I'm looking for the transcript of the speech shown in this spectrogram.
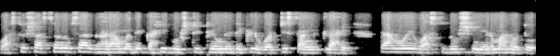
वास्तुशास्त्रानुसार घरामध्ये काही गोष्टी ठेवणे देखील वर्जित सांगितलं आहे. त्यामुळे वास्तुदोष निर्माण होतो.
